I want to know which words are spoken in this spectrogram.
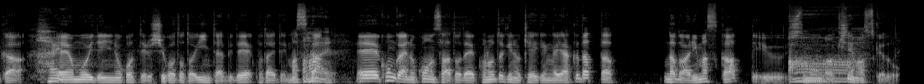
が、はい。えー思い出に残っている仕事とインタビューで答えていますが、はい。えー今回のコンサートでこの時の経験が役立ったなどありますかっていう質問が来てますけど。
